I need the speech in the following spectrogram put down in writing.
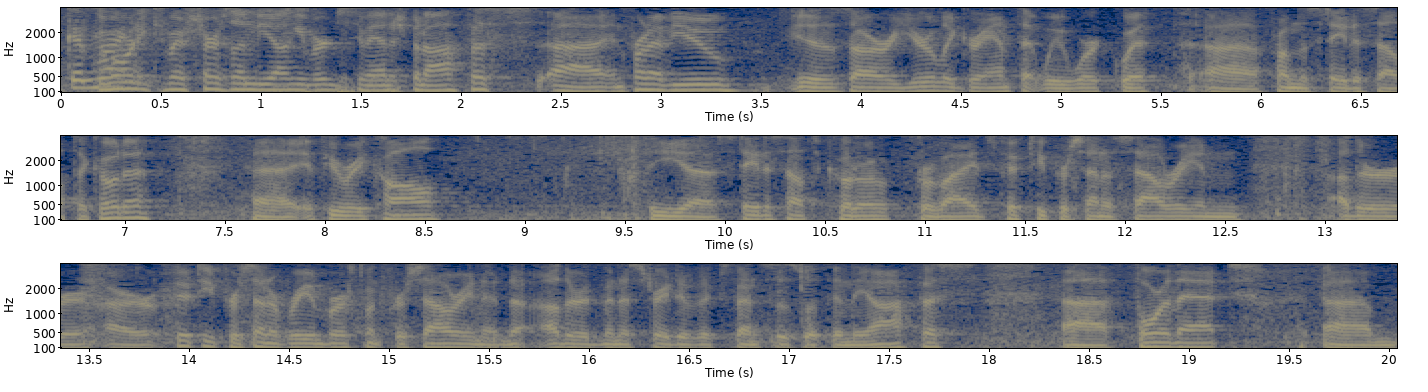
good Good morning, morning. Commissioners. Linda Young, Emergency Management Office. Uh, in front of you is our yearly grant that we work with uh, from the state of South Dakota. Uh, if you recall, the uh, state of South Dakota provides 50% of salary and other, or 50% of reimbursement for salary and other administrative expenses within the office. Uh, for that um,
